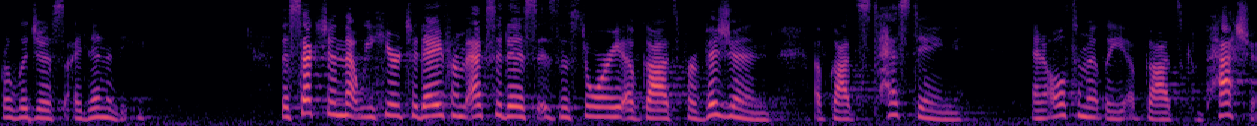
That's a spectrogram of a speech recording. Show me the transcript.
religious identity. The section that we hear today from Exodus is the story of God's provision, of God's testing, and ultimately of God's compassion.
